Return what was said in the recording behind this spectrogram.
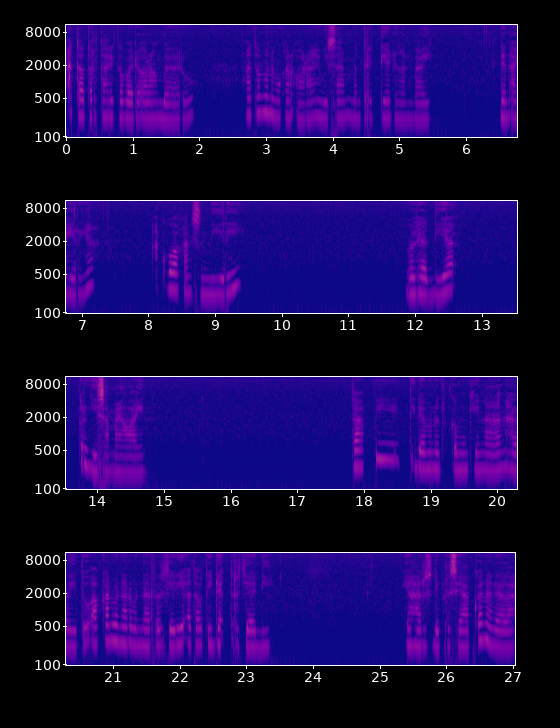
atau tertarik kepada orang baru, atau menemukan orang yang bisa mentreat dia dengan baik. Dan akhirnya, aku akan sendiri melihat dia pergi sama yang lain. Tapi tidak menutup kemungkinan hal itu akan benar-benar terjadi atau tidak terjadi. Yang harus dipersiapkan adalah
